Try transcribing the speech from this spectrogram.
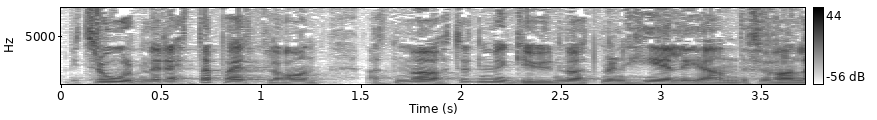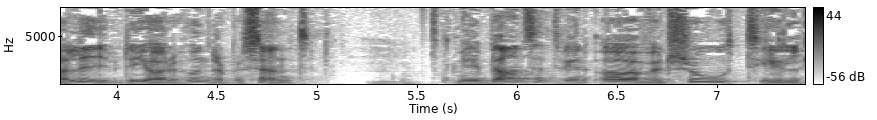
vi tror med rätta på ett plan att mötet med Gud, mötet med den helige ande förvandlar liv. Det gör det 100%. Mm. Men ibland sätter vi en övertro till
